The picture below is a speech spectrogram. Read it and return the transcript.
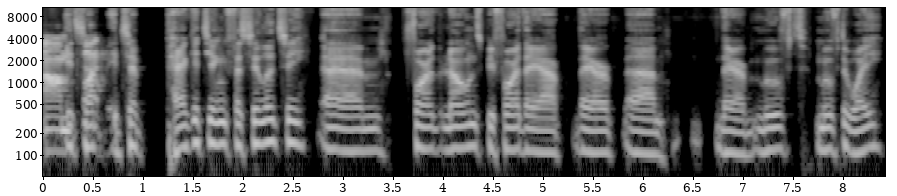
Um, it's but, a it's a packaging facility um, for loans before they are they are um, they are moved moved away.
